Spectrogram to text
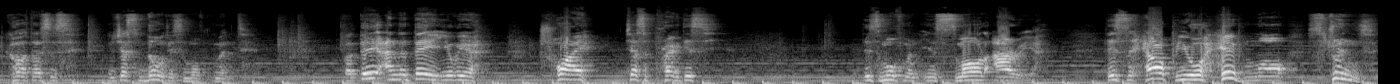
because that is you just know this movement. But day and day you will try just practice this movement in small area. This help your hip more strength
